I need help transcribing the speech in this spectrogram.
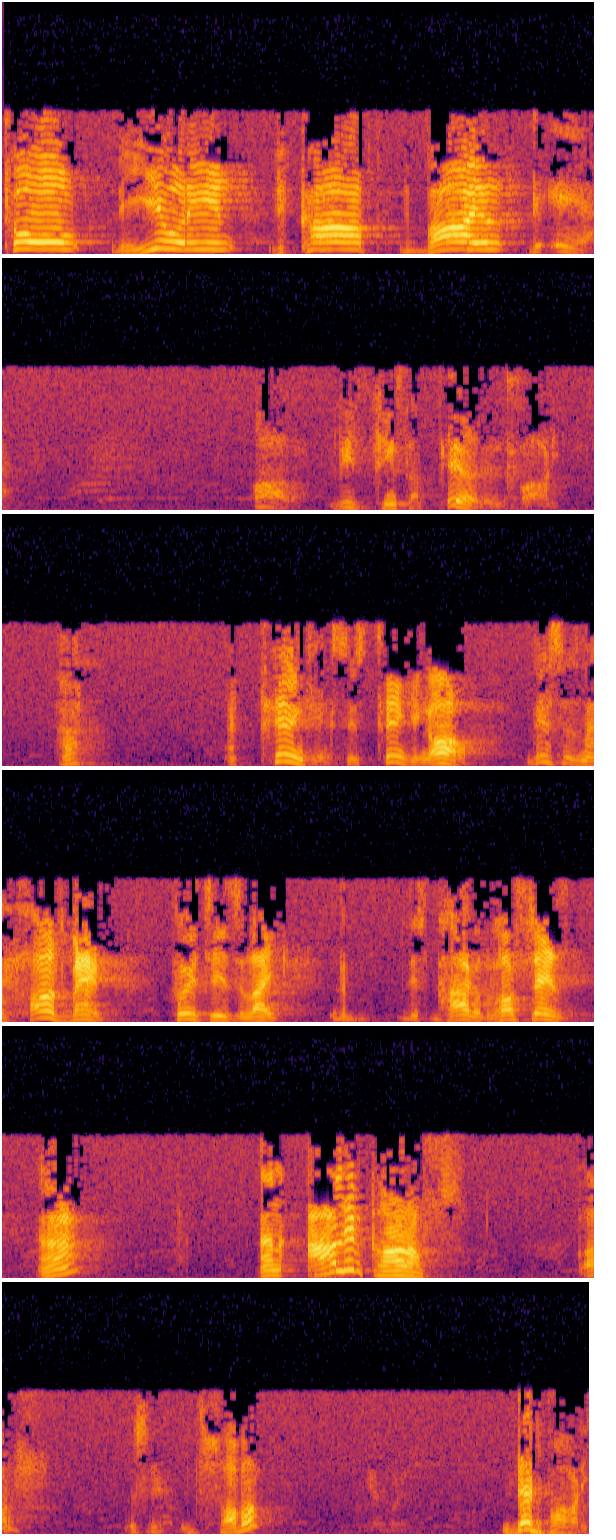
stool, the urine, the cup, the bile, the air. All these things are filled in the body. Huh? And thinking, she's thinking, oh, this is my husband, which is like the, this Bhagavad verse says, huh? an olive corpse. Corpse? You see, Saba? Dead body.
